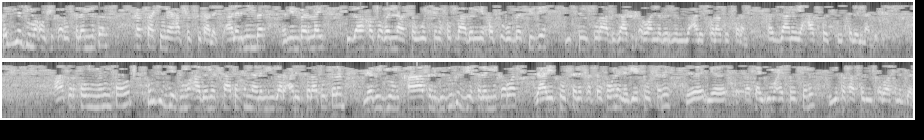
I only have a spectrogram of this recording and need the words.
በየጁሙዓው ሲቀሩ ስለምሰል ከሳቸው ነው ያሐፈዝኩት አለች። አለል ሚንበር ሚንበር ላይ ኢዛ ኸጠበና ሰዎችን ኹጥባ በሚኸጥቡበት ጊዜ ይህችን ሱራ ብዛት ይቀሯል ነበር ነብዩ አለይሂ ሰላቱ ወሰላም። ከዛ ነው የሐፈዝኩት ትልናለች። አቅርተውኝ ምንም ሳይሆን ሁልጊዜ ጁሙዓ በመሳተፍና ነብዩ ጋር አለይሂ ሰላቱ ወሰለም ነብዩም ቃፍን ብዙ ጊዜ ስለሚቀሯት ዛሬ የተወሰነ ቀርተው ከሆነ ነገ የተወሰነ የቀጣይ ጁሙዓ የተወሰነ እየከፋፈሉ ይቀሯት ነበር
